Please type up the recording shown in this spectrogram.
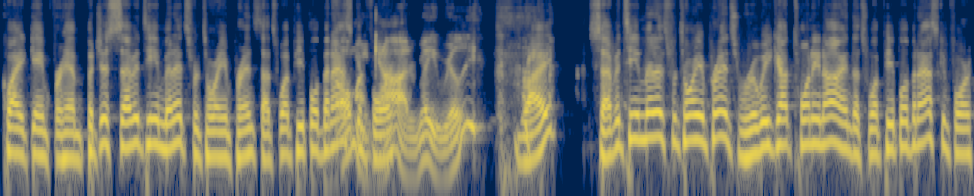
quiet game for him, but just 17 minutes for Taurean Prince. That's what people have been asking for. Oh my God. Wait, really? right? 17 minutes for Taurean Prince. Rui got 29. That's what people have been asking for.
